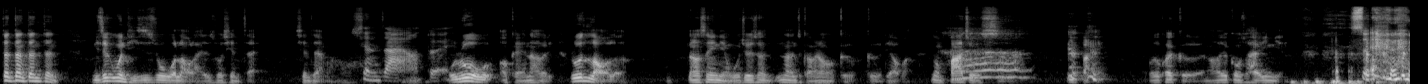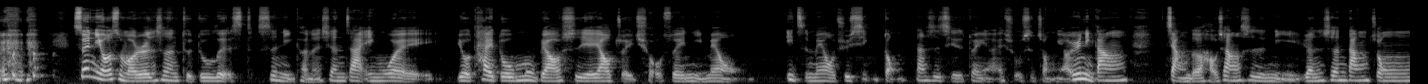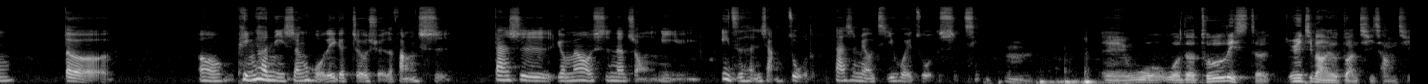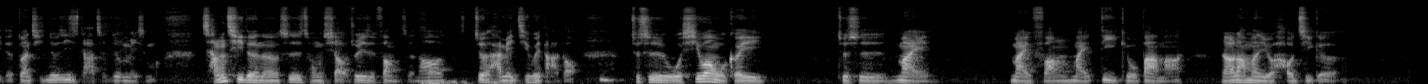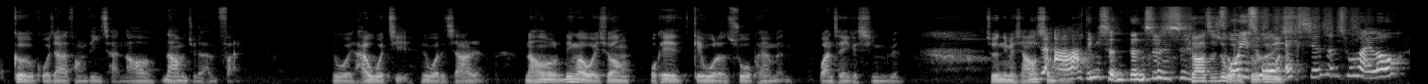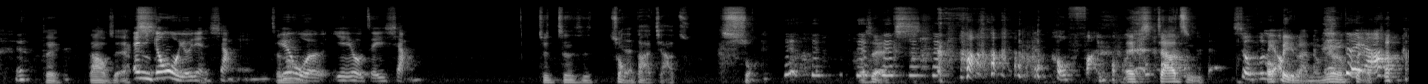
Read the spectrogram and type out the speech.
但但但但，你这个问题是说我老了还是说现在？现在吗？现在啊，对。我如果我 OK，那合理。如果老了，然后剩一点，我就说那就赶快让我割割掉吧。那种八九十、一百，我都快嗝了，然后就跟我说还有一年。所以，所以你有什么人生的 to do list？是你可能现在因为有太多目标事业要追求，所以你没有一直没有去行动。但是其实对你来说是重要，因为你刚刚讲的好像是你人生当中的，呃，平衡你生活的一个哲学的方式。但是有没有是那种你一直很想做的，但是没有机会做的事情？嗯，诶、欸，我我的 to do list，因为基本上有短期、长期的，短期就是一直达成就没什么，长期的呢是从小就一直放着，然后就还没机会达到。嗯，就是我希望我可以，就是买买房买地给我爸妈，然后让他们有好几个各个国家的房地产，然后让他们觉得很烦。就我还有我姐，就是我的家人。然后，另外，我也希望我可以给我的所有朋友们完成一个心愿，就是你们想要什么？阿拉丁神灯是不是？对啊，这是我的做的。X 先生出来喽！对，大家好，我是 X。哎，你跟我有点像哎，因为我也有这一项。就真的是壮大家族，爽！我是 X，好烦哦。X 家族 受不了，被拦了，没有人会。对啊，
